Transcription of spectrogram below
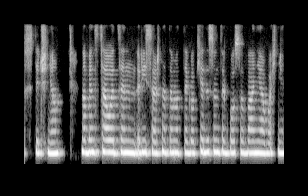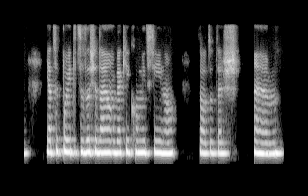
stycznia. No więc cały ten research na temat tego, kiedy są te głosowania, właśnie jacy politycy zasiadają w jakiej komisji, no to, to też um,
